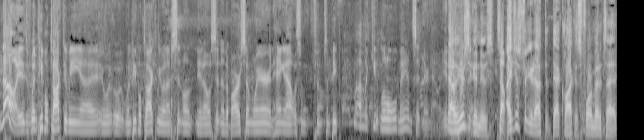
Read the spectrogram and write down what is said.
No, it's when people talk to me, uh, when people talk to me when I'm sitting, on, you know, sitting at a bar somewhere and hanging out with some some, some people, I'm the cute little old man sitting there now. You know? Now, here's the good news. So- I just figured out that that clock is four minutes ahead.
